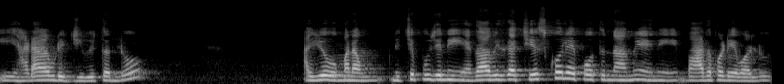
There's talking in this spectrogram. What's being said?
ఈ హడావిడి జీవితంలో అయ్యో మనం నిత్య పూజని యథావిధిగా చేసుకోలేకపోతున్నామే అని బాధపడేవాళ్ళు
